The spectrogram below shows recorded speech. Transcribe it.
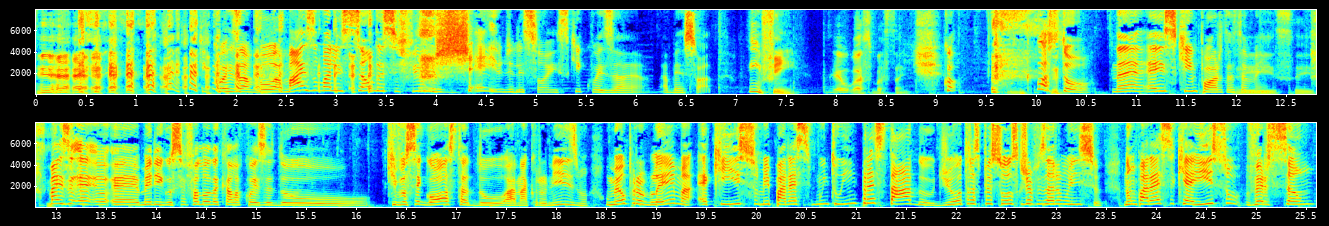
que coisa boa. Mais uma lição desse filme cheio de lições. Que coisa abençoada. Enfim, eu gosto bastante. Gostou, né? É isso que importa também. Isso, isso. Mas, é, é, Merigo, você falou daquela coisa do. que você gosta do anacronismo. O meu problema é que isso me parece muito emprestado de outras pessoas que já fizeram isso. Não parece que é isso versão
